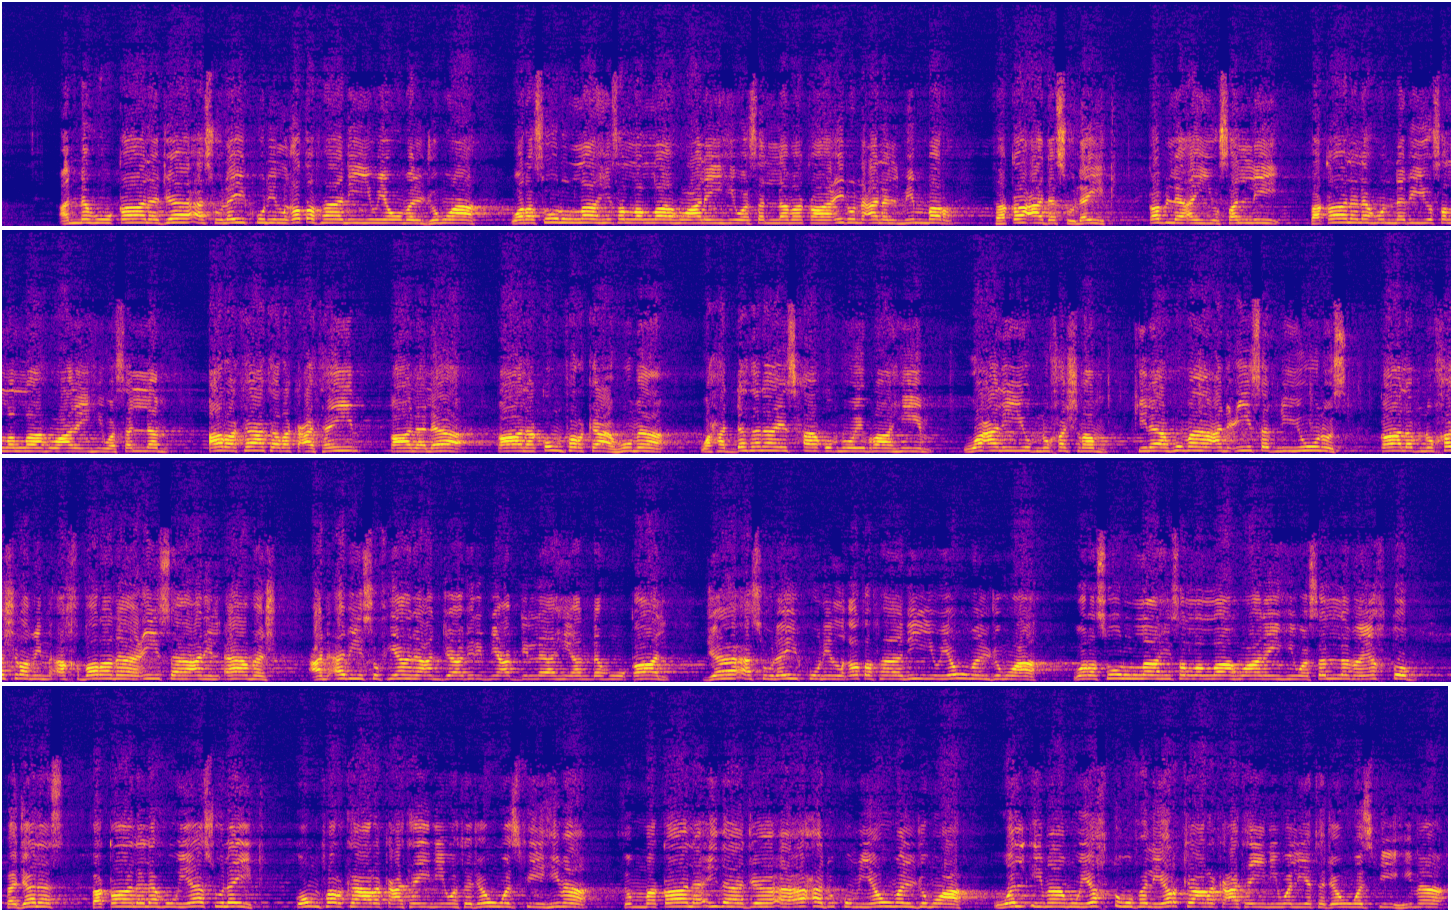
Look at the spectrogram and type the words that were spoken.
أنه قال جاء سليك الغطفاني يوم الجمعة ورسول الله صلى الله عليه وسلم قاعد على المنبر فقعد سليك قبل أن يصلي فقال له النبي صلى الله عليه وسلم أركعت ركعتين؟ قال لا. قال قم فاركعهما. وحدثنا إسحاق بن إبراهيم وعلي بن خشرم كلاهما عن عيسى بن يونس. قال ابن خشرم أخبرنا عيسى عن الأعمش عن أبي سفيان عن جابر بن عبد الله أنه قال جاء سليك الغطفاني يوم الجمعة ورسول الله صلى الله عليه وسلم يخطب فجلس فقال له يا سليك قم فاركع ركعتين وتجوز فيهما. ثم قال إذا جاء أحدكم يوم الجمعة والإمام يخطب فليركع ركعتين وليتجوز فيهما.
